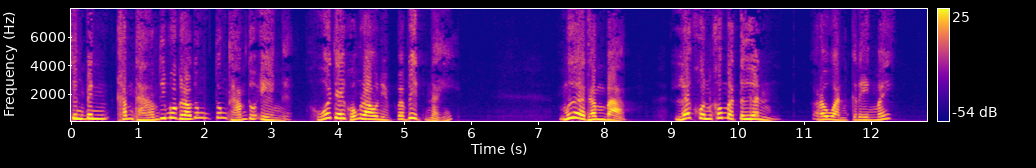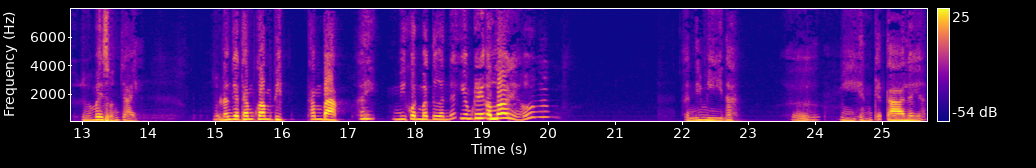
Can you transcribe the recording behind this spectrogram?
จึงเป็นคำถามที่พวกเราต้องต้องถามตัวเองอะหัวใจของเราเนี่ยประเภทไหน เมื่อทำบาป และคนเขามาเตือน เราหวั่นเกรงไหม หรือไม่สนใจหลังจะทำความผิดทำบาปเฮ้ยมีคนมาเตือนนะยอมเกรงอัลลอฮ์เนี่ยอันนี้มีนะเออ มีเห็นแก่ตาเลยอะ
